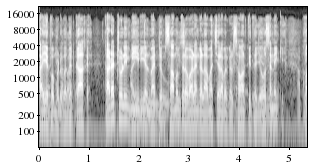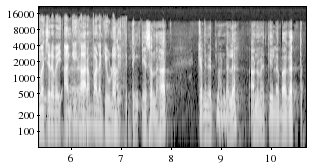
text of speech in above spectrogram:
கையொப்பமிடுவதற்காக கடற்றொழில் நீரியல் மற்றும் சமுத்திர வளங்கள் அமைச்சர் அவர்கள் சமர்ப்பித்த யோசனைக்கு அமைச்சரவை அங்கீகாரம் வழங்கியுள்ளது கேபினட் மண்டல அனுமதி லபாகத்தான்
